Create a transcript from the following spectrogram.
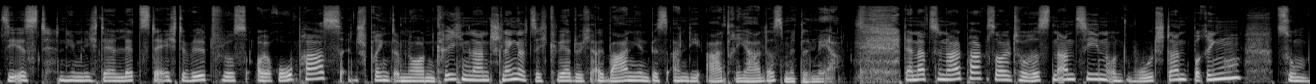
Sie ist nämlich der letzte echte Wildfluss Europas, entspringt im Norden Griechenland, schlängelt sich quer durch Albanien bis an die Adria, das Mittelmeer. Der Nationalpark soll Touristen anziehen und Wohlstand bringen. Zum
